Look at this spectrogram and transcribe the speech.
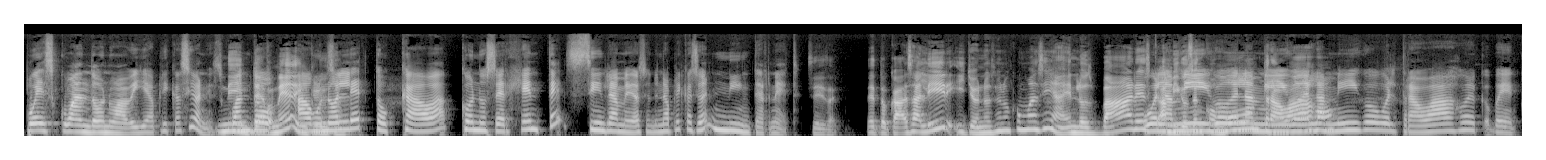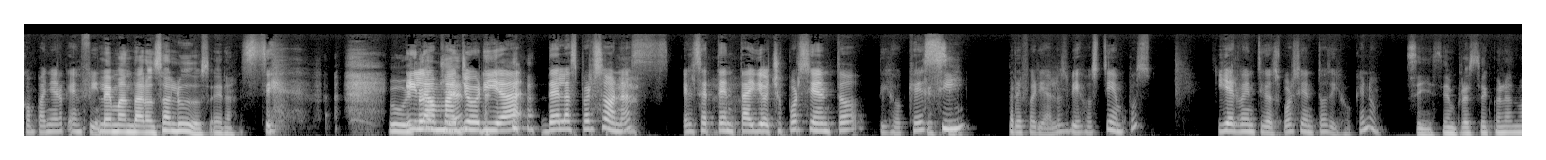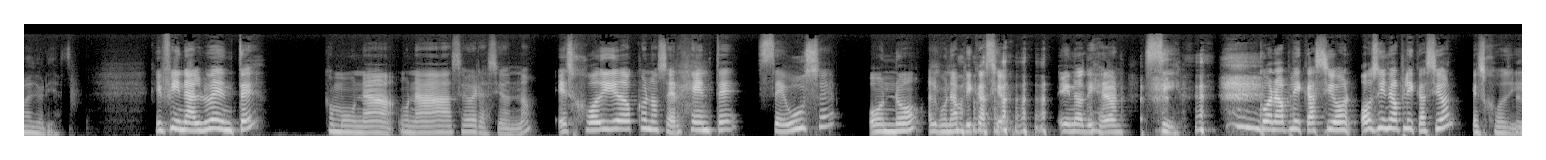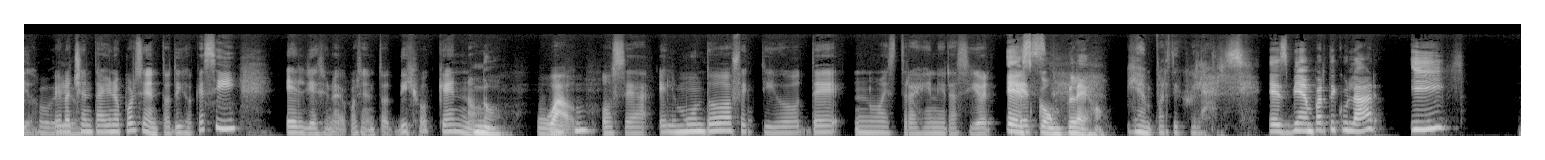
Pues cuando no había aplicaciones, Ni cuando internet a uno le tocaba conocer gente sin la mediación de una aplicación ni internet. Sí, exacto. Le tocaba salir y yo no sé uno cómo hacía, en los bares, O el amigos en amigo común, del amigo trabajo. del amigo, o el trabajo, el eh, compañero, en fin. Le mandaron saludos, era. Sí. Uy, y ¿pero la quién? mayoría de las personas, el 78% dijo que, Que sí, sí. prefería los viejos tiempos y el 22% dijo que no. Sí, siempre estoy con las mayorías. Y finalmente, como una, una aseveración, ¿no? Es jodido conocer gente, se use o no alguna aplicación. Y nos dijeron, sí, con aplicación o sin aplicación es jodido. El jodido. 81% dijo que sí, el 19% dijo que no. No. Wow. Ujú. O sea, el mundo afectivo de nuestra generación Es, es, complejo. bien particular. sí. Es bien particular y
